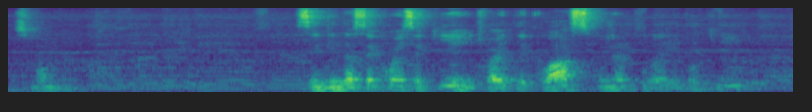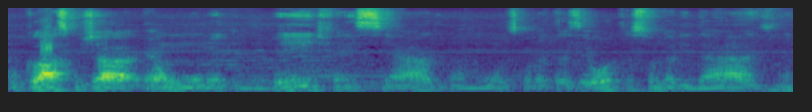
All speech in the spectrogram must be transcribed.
nesse momento. Seguindo a sequência aqui, a gente vai ter clássico, né, pulando um pouquinho. O clássico já é um momento bem diferenciado da música, vai trazer outras sonoridades, né?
